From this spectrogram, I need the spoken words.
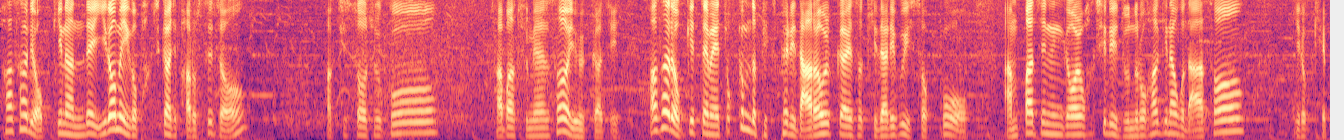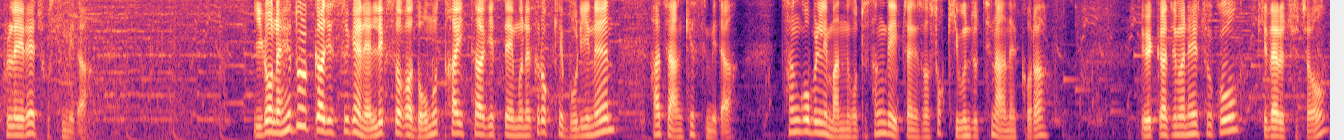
화살이 없긴 한데 이러면 이거 박쥐까지 바로 쓰죠. 박쥐 써주고 잡아주면서 여기까지. 화살이 없기 때문에 조금 더 빅스펠이 날아올까 해서 기다리고 있었고 안 빠지는 걸 확실히 눈으로 확인하고 나서 이렇게 플레이를 해줬습니다. 이거는 해돌까지 쓰기엔 엘릭서가 너무 타이트하기 때문에 그렇게 무리는 하지 않겠습니다. 창고블린 맞는 것도 상대 입장에서 썩 기분 좋지는 않을 거라 여기까지만 해주고 기다려주죠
